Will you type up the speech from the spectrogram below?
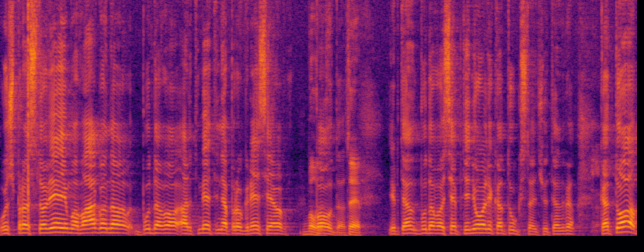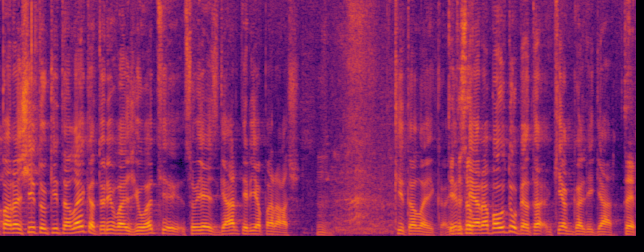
Už prastovėjimą vagoną būdavo artmetinė progresija Baudos. baudos. Taip. Ir ten būdavo 17 tūkstančių. Vėl. Kad to parašytų kitą laiką, turi važiuoti su jais gerti ir jie parašo. Kitą laiką. Tai ir tiesiog- nėra baudų, bet kiek gali gerti. Taip.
